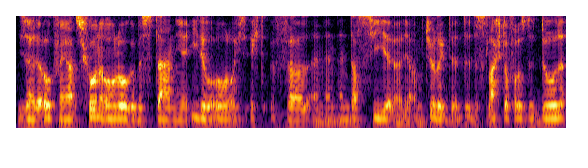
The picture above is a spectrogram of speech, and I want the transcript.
Die zeiden ook van ja, schone oorlogen bestaan niet. Iedere oorlog is echt vuil. En, en, en dat zie je, ja, natuurlijk de, de, de slachtoffers, de doden,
